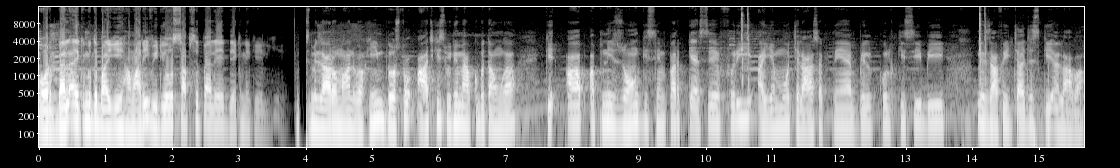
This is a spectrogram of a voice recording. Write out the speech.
और बेल आइकन को दबाइए हमारी वीडियो सबसे पहले देखने के लिए। बसमीम दोस्तों, आज की इस वीडियो में आपको बताऊँगा कि आप अपनी जोंग की सिम पर कैसे फ्री आईएमओ चला सकते हैं, बिल्कुल किसी भी इजाफी चार्जेस के अलावा।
